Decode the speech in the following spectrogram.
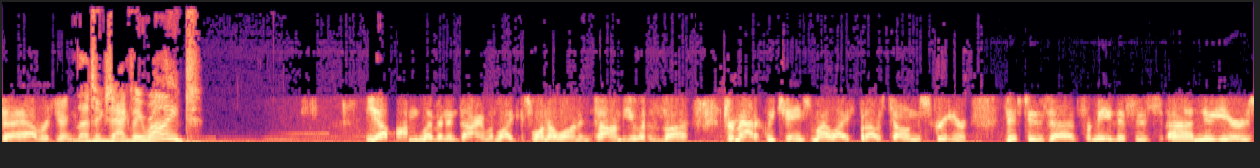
uh, averaging. That's exactly right. Yep, I'm living and dying with Leykis 101, and Tom, you have uh, dramatically changed my life. But I was telling the screener, this is, uh, for me, this is uh, New Year's,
